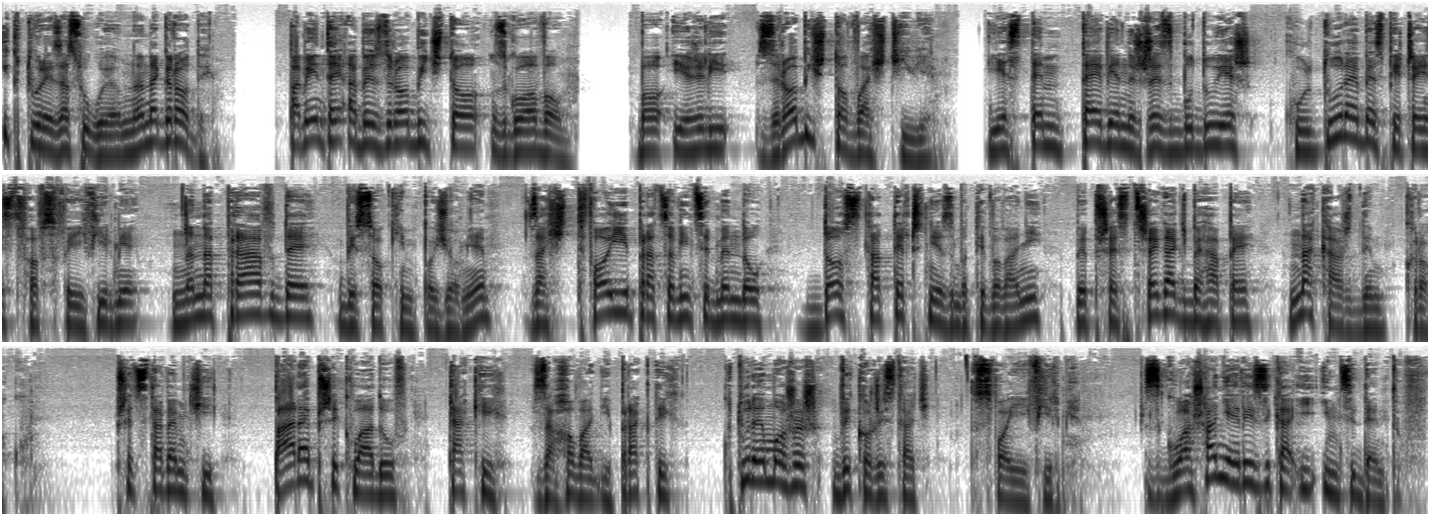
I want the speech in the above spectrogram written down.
i które zasługują na nagrody. Pamiętaj, aby zrobić to z głową, bo jeżeli zrobisz to właściwie, jestem pewien, że zbudujesz kulturę bezpieczeństwa w swojej firmie na naprawdę wysokim poziomie, zaś Twoi pracownicy będą dostatecznie zmotywowani, by przestrzegać BHP na każdym kroku. Przedstawiam Ci parę przykładów takich zachowań i praktyk, które możesz wykorzystać w swojej firmie. Zgłaszanie ryzyka i incydentów.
